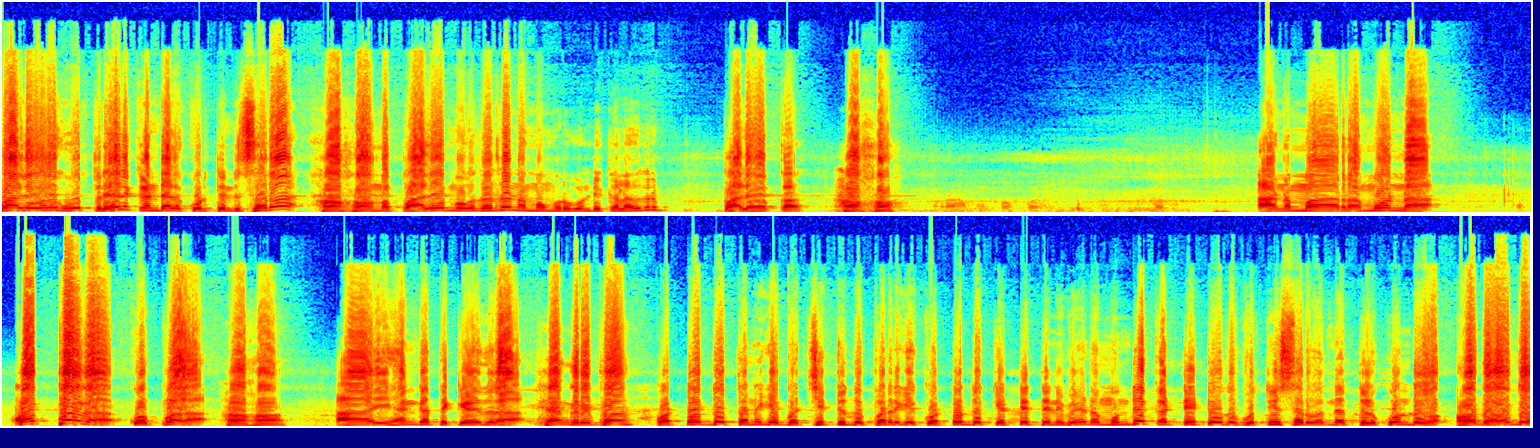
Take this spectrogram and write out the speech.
ಪಾಳಿ ಒಳಗೆ ಉತ್ತರ ಹೇಳಿ ಕಂಡ್ಯಾಳ ಕೊಡ್ತೀನಿ ಸರ. ನಮ್ಮ ಪಾಳೆ ಮುಗದ ನಮ್ಮ ಮುರುಗುಂಡಿ ಕಲಾವಿದ್ರು ಪಾಳೆ ಹೊಕ್ಕ. ಹಾ ಹಾ. ಆ ನಮ್ಮ ರಮಣ್ಣ ಕೊಪ್ಪದ ಕೊಪ್ಪಳ. ಹಾ ಹಾ. ಆ ಹೆಂಗತ್ತ ಕೇಳಿದ್ರ? ಹೆಂಗ್ರಿಪ್ಪ? ಕೊಟ್ಟದ್ದು ತನಗೆ ಬಚ್ಚಿಟ್ಟಿದ್ದು ಪರಿಗೆ ಕೊಟ್ಟದ್ದು ಕೆಟ್ಟಿತ್ತೇನೆ ಬೇಡ ಮುಂದೆ ಕಟ್ಟಿಟ್ಟುವುದು ಬುತ್ತಿ ಸರ್ವಂದ ತಿಳ್ಕೊಂಡು ಹೌದು ಹೌದು.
